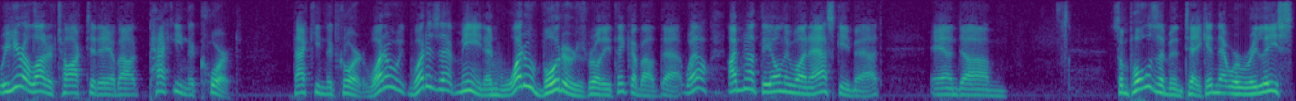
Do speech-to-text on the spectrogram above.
We hear a lot of talk today about packing the court. Packing the court. What do we, what does that mean? And what do voters really think about that? Well, I'm not the only one asking that. And um, some polls have been taken that were released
